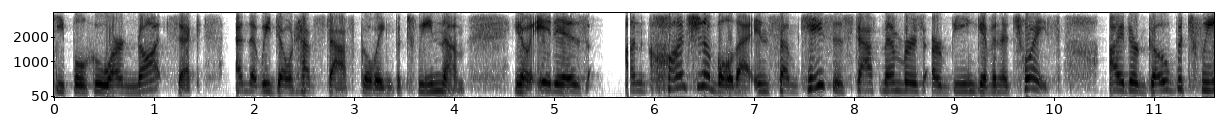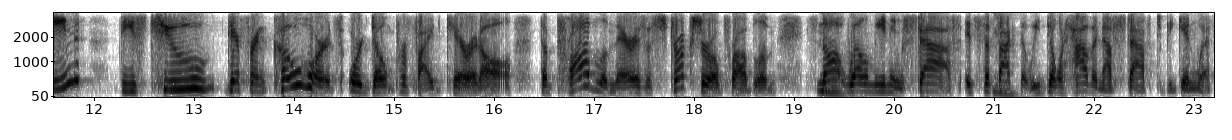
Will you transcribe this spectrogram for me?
people who are not sick and that we don't have staff going between them. You know, it is unconscionable that in some cases staff members are being given a choice either go between these two different cohorts or don't provide care at all. The problem there is a structural problem. It's not well meaning staff, it's the fact that we don't have enough staff to begin with.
